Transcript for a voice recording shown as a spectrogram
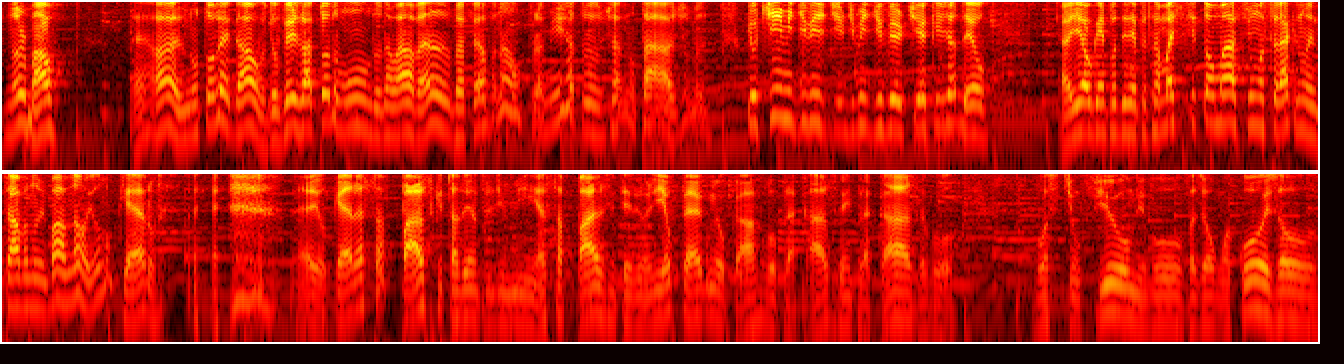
normal. É, ah, eu não tô legal, eu vejo lá todo mundo na ah, não, pra mim já, tô, já não tá. Já, porque eu tinha me divertir, de me divertir aqui já deu. Aí alguém poderia pensar, mas se tomasse uma, será que não entrava no embalo? Não, eu não quero. é, eu quero essa paz que está dentro de mim, essa paz interior. E eu pego meu carro, vou para casa, venho para casa, vou, vou assistir um filme, vou fazer alguma coisa. Ou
